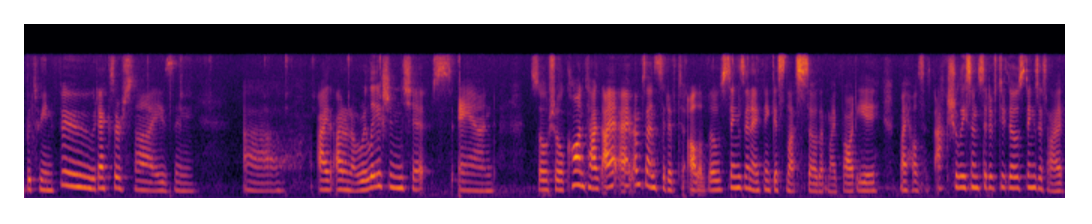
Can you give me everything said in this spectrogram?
between food, exercise, and uh, I, I don't know, relationships and social contact. I, am sensitive to all of those things, and I think it's less so that my body, my health is actually sensitive to those things. It's I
